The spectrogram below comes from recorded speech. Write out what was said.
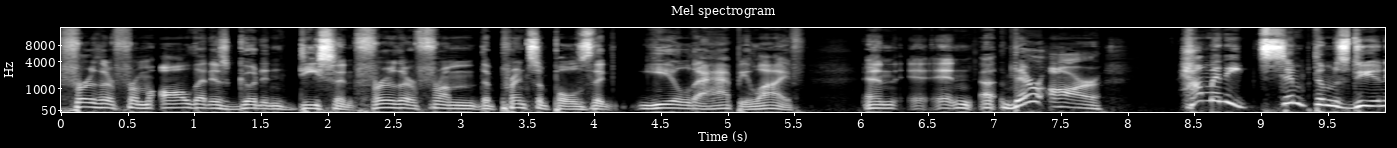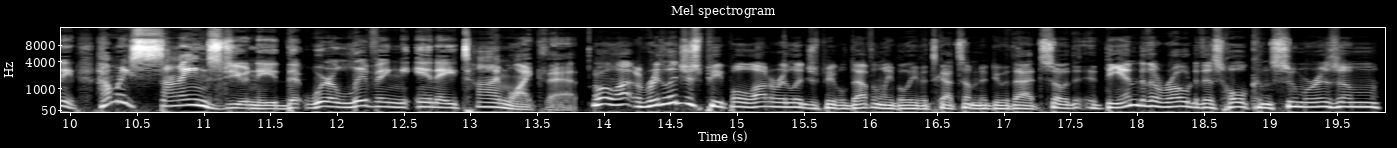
further from all that is good and decent, further from the principles that yield a happy life. And, and uh, there are how many symptoms do you need? How many signs do you need that we're living in a time like that? Well, a lot of religious people, a lot of religious people definitely believe it's got something to do with that. So th- at the end of the road this whole consumerism,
